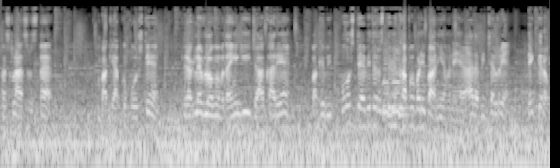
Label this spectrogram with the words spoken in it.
फ़र्स्ट क्लास रास्ता है। बाकी आपको पहुँचते हैं। फिर अगले ब्लॉग में बताएँगे कि जा खा रहे हैं। बाकी अभी पहुँचते हैं, अभी तो रास्ते में खप बड़ी पानी हमने यार, अभी चल रहे हैं। देखते रहो।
